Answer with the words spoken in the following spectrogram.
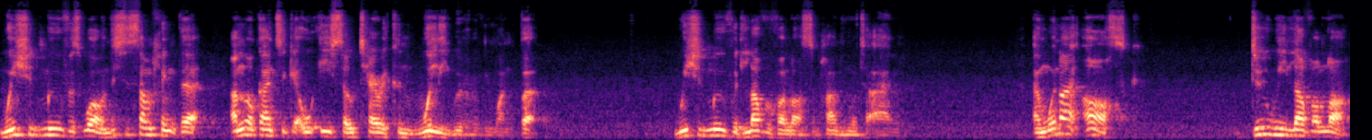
We should move as well. And this is something that I'm not going to get all esoteric and woolly with everyone, but we should move with love of Allah subhanahu wa ta'ala. And when I ask, do we love Allah?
